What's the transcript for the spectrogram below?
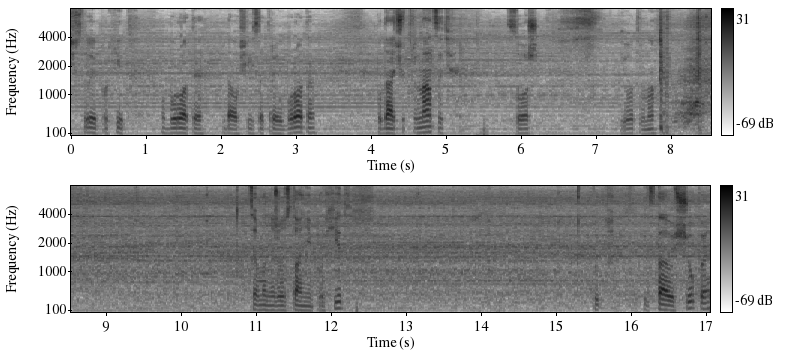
Чистовий прохід обороти дав 63 обороти, подачу 13 СОЖ. І от воно. Це в мене вже останній прохід. Тут підставив щупи.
